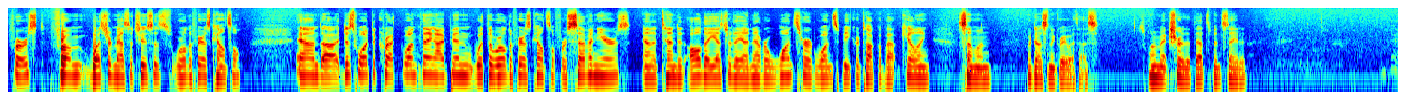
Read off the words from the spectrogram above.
first, from Western Massachusetts World Affairs Council. And uh, just want to correct one thing. I've been with the World Affairs Council for seven years and attended all day yesterday. I never once heard one speaker talk about killing someone who doesn't agree with us. Just want to make sure that that's been stated.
